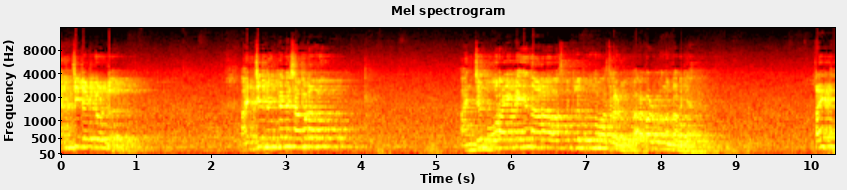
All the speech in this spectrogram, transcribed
അഞ്ച് ലഡുണ്ട് അഞ്ചിൽ നിങ്ങൾക്ക് തന്നെ ശമ്പളമല്ലോ അഞ്ച് നൂറായി കഴിഞ്ഞാൽ നാളെ ഹോസ്പിറ്റലിൽ പോകുന്ന മാത്രമേ ഉള്ളൂ വേറെ കുഴപ്പമൊന്നും ഉണ്ടാവില്ല right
